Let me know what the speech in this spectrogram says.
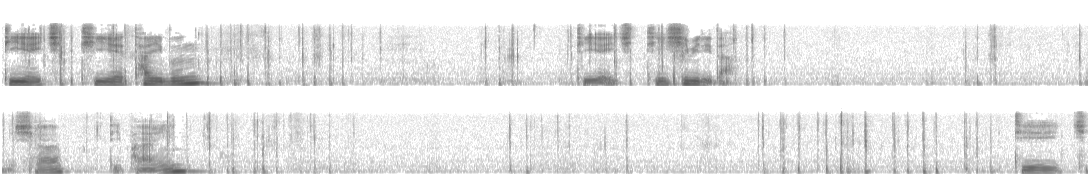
dht의 타입은 dht11이다. 샵 define dh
